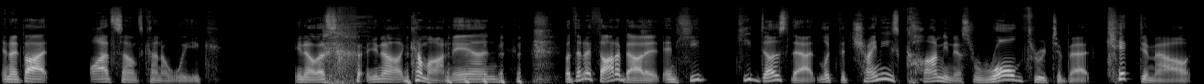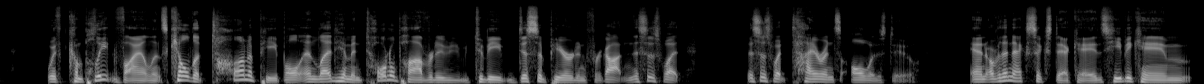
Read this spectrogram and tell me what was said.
And I thought, Well, that sounds kind of weak. You know, that's, you know, come on, man. But then I thought about it, and he, he does that. Look, the Chinese communists rolled through Tibet, kicked him out with complete violence, killed a ton of people, and led him in total poverty to be disappeared and forgotten. This is what this is what tyrants always do. And over the next six decades, he became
